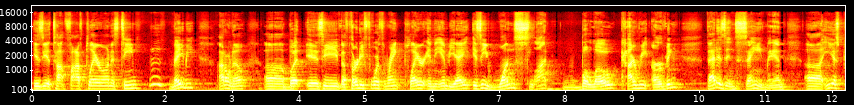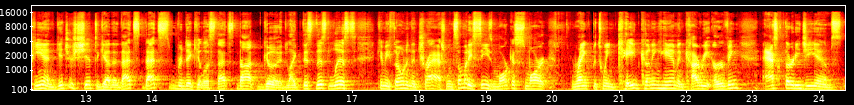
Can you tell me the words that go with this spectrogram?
is he a top five player on his team? Hmm, maybe. I don't know. Uh, but is he the 34th ranked player in the NBA? Is he one slot below Kyrie Irving? That is insane, man. Uh, ESPN, get your shit together. That's that's ridiculous. That's not good. Like this this list can be thrown in the trash. When somebody sees Marcus Smart ranked between Cade Cunningham and Kyrie Irving, ask 30 GMs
